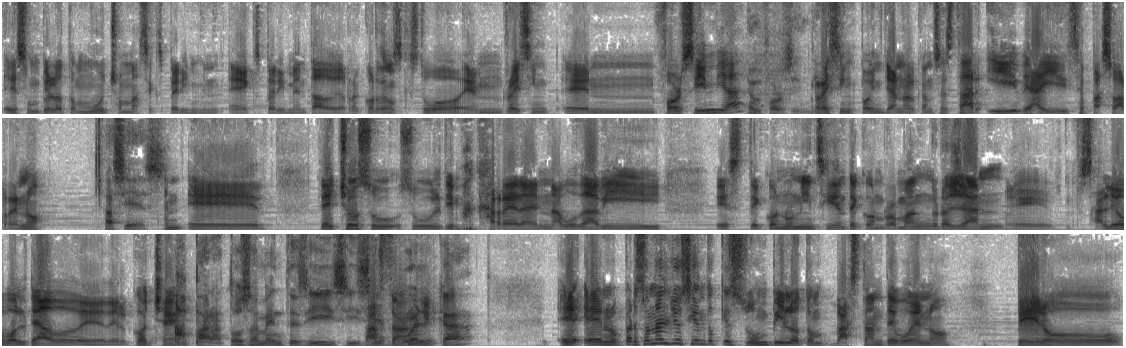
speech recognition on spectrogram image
es un piloto mucho más experim- experimentado. Recordemos que estuvo en Racing en Force India. En Force India. Racing Point ya no alcanzó a estar y de ahí se pasó a Renault. Así es. Eh, de hecho, su, su última carrera en Abu Dhabi, este, con un incidente con Román Grosjean, eh, salió volteado de- del coche. Aparatosamente, sí, sí, se Bastante. vuelca. Eh, en lo personal, yo siento que es un piloto bastante bueno, pero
